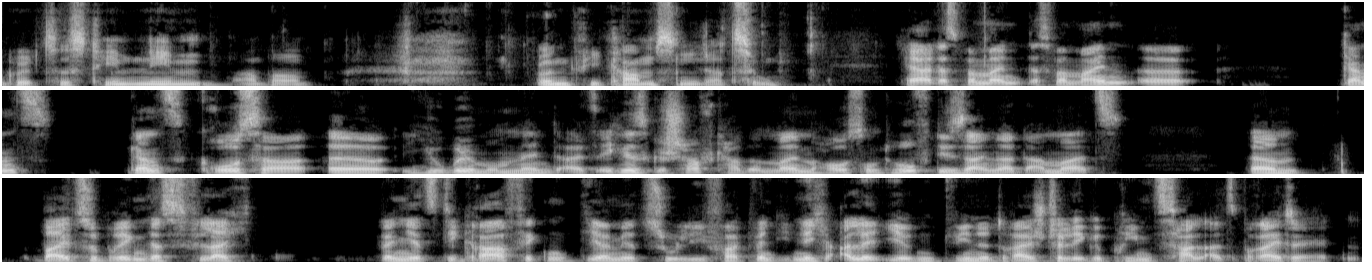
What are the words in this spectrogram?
Grid-System nehmen. Aber irgendwie kam es nie dazu. Ja, das war mein, das war mein äh, ganz, ganz großer äh, Jubelmoment, als ich es geschafft habe, in meinem Haus- und Hofdesigner damals, ähm, beizubringen, dass vielleicht, wenn jetzt die Grafiken, die er mir zuliefert, wenn die nicht alle irgendwie eine dreistellige Primzahl als Breite hätten.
